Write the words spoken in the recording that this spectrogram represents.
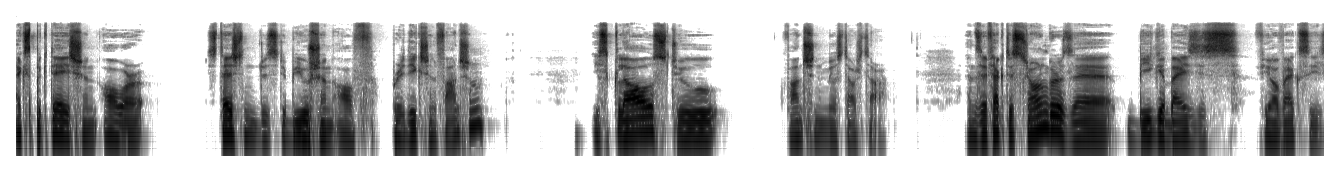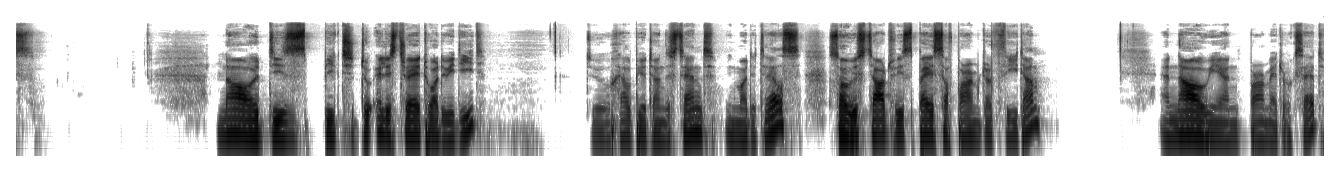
expectation over stationary distribution of prediction function is close to function mu star star. And the effect is stronger the bigger basis phi of x is. Now it is picked to illustrate what we did to help you to understand in more details. So we start with space of parameter theta. And now we in parametric set.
